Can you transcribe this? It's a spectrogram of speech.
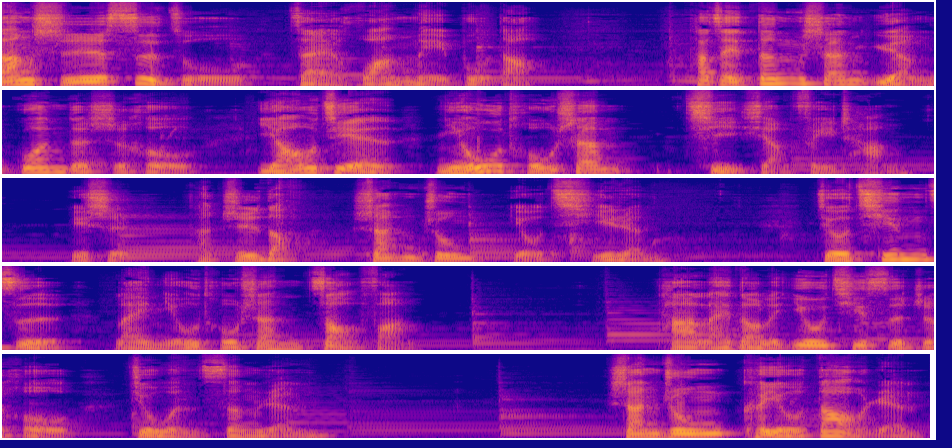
当时四祖在黄梅布道，他在登山远观的时候，遥见牛头山气象非常，于是他知道山中有奇人，就亲自来牛头山造访。他来到了幽栖寺之后，就问僧人：“山中可有道人？”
